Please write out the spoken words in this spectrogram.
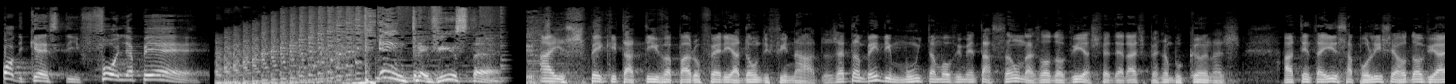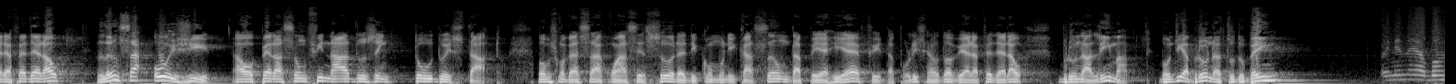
Podcast Folha PE. Entrevista. A expectativa para o feriadão de finados é também de muita movimentação nas rodovias federais pernambucanas. Atenta a isso, a Polícia Rodoviária Federal lança hoje a Operação Finados em todo o estado. Vamos conversar com a assessora de comunicação da PRF, da Polícia Rodoviária Federal, Bruna Lima. Bom dia, Bruna, tudo bem? Oi, Nenel, bom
